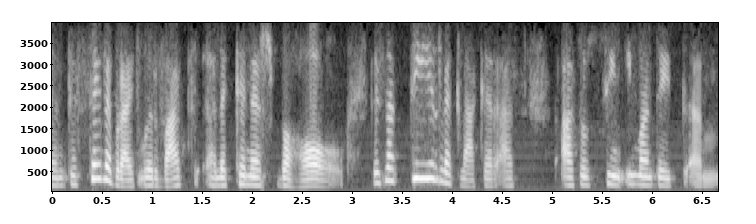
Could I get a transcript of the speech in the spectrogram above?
en te celebrate oor wat hulle kinders behaal. Dis natuurlik lekker as as ons sien iemand het ehm um,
